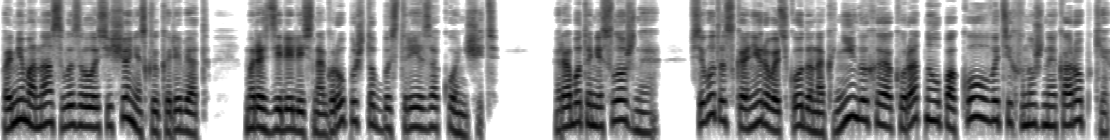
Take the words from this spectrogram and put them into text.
Помимо нас вызвалось еще несколько ребят. Мы разделились на группы, чтобы быстрее закончить. Работа несложная. Всего-то сканировать коды на книгах и аккуратно упаковывать их в нужные коробки.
